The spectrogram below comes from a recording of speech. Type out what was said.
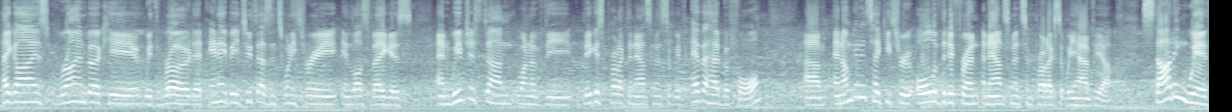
Hey guys, Ryan Burke here with Rode at NAB 2023 in Las Vegas, and we've just done one of the biggest product announcements that we've ever had before. Um, and I'm going to take you through all of the different announcements and products that we have here, starting with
